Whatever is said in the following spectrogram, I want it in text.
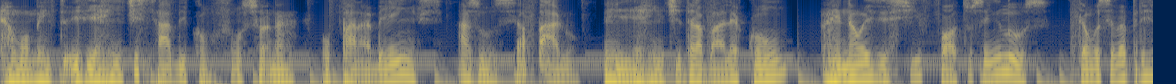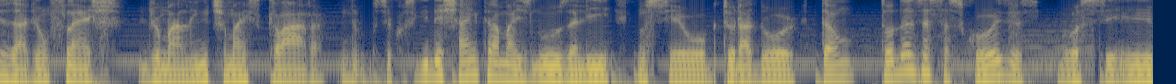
é o momento, e a gente sabe como funciona o parabéns, as luzes se apagam. E a gente trabalha com não existir foto sem luz. Então você vai precisar de um flash, de uma lente mais clara, você conseguir deixar entrar mais luz ali no seu obturador. Então, todas essas coisas você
